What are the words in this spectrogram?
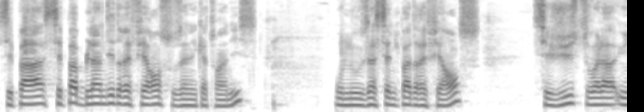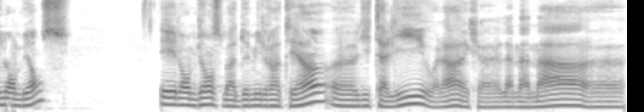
C'est pas c'est pas blindé de références aux années 90. On nous assène pas de références. C'est juste voilà une ambiance et l'ambiance bah, 2021, euh, l'Italie, voilà avec la, la Mama, euh,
